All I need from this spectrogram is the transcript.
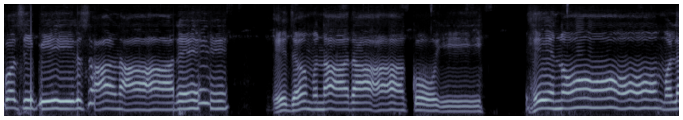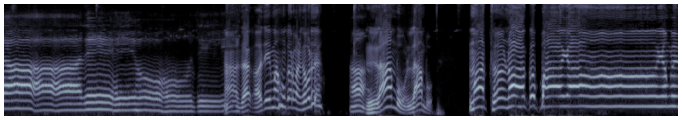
પછી પીર સાણા રે હે જમનારા કોઈ હે નો મળ્યા રે હોજી હા જા- હજી માં શું કરવાનું ખબર છે હા લાંબુ લાંબુ માથના કપાયા અમે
